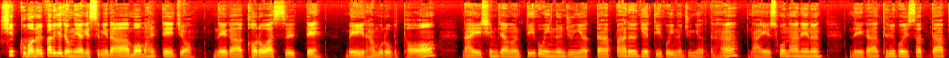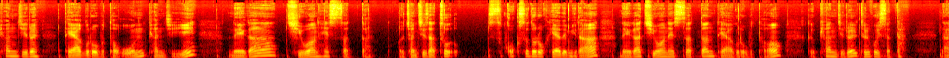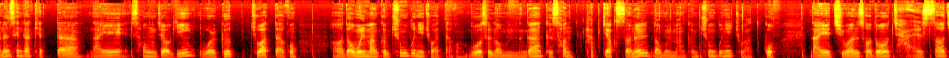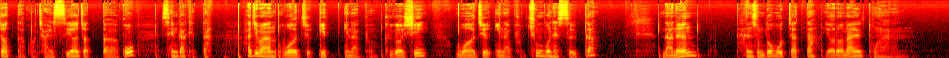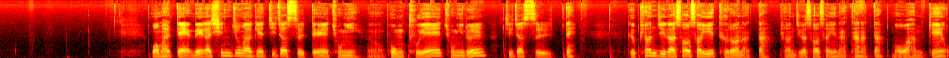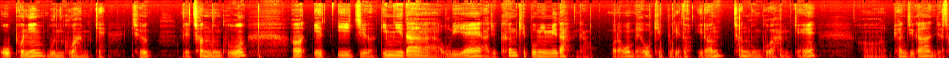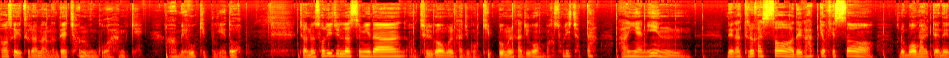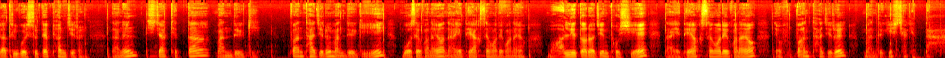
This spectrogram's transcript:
19번을 빠르게 정리하겠습니다. 뭐할 때죠. 내가 걸어왔을 때 매일 함으로부터 나의 심장은 뛰고 있는 중이었다. 빠르게 뛰고 있는 중이었다. 나의 손 안에는 내가 들고 있었다. 편지를 대학으로부터 온 편지. 내가 지원했었던 전치사 투 꼭 쓰도록 해야 됩니다. 내가 지원했었던 대학으로부터 그 편지를 들고 있었다. 나는 생각했다. 나의 성적이 were good 좋았다고 어, 넘을 만큼 충분히 좋았다고 무엇을 넘는가 그 선 합격선을 넘을 만큼 충분히 좋았고 나의 지원서도 잘 써졌다고 잘 쓰여졌다고 생각했다. 하지만 was it enough 그것이 was enough 충분했을까? 나는 한숨도 못 잤다 여러 날 동안. 뭐할때 내가 신중하게 찢었을 때 종이 어, 봉투에 종이를 찢었을 때 그 편지가 서서히 드러났다. 편지가 서서히 나타났다. 뭐와 함께 오프닝 문구와 함께 즉 첫 문구 어, it is 입니다. 우리의 아주 큰 기쁨입니다. 그러니까 뭐라고 매우 기쁘게도 이런 첫 문구와 함께 어, 편지가 이제 서서히 드러나는데 첫 문구와 함께 아, 매우 기쁘게도 저는 소리 질렀습니다. 어, 즐거움을 가지고 기쁨을 가지고 막 소리쳤다. I am in. 내가 들어갔어. 내가 합격했어. 그리고 뭐할 때 내가 들고 있을 때 편지를 나는 시작했다 만들기. 판타지를 만들기. 무엇에 관하여? 나의 대학 생활에 관하여. 멀리 떨어진 도시의 나의 대학 생활에 관하여 판타지를 만들기 시작했다.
